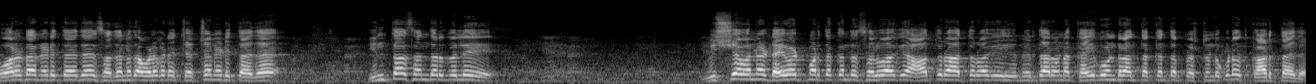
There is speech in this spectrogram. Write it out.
ಹೋರಾಟ ನಡೀತಾ ಇದೆ, ಸದನದ ಒಳಗಡೆ ಚರ್ಚೆ ನಡೀತಾ ಇದೆ. ಇಂಥ ಸಂದರ್ಭದಲ್ಲಿ ವಿಷಯವನ್ನು ಡೈವರ್ಟ್ ಮಾಡ್ತಕ್ಕಂಥ ಸಲುವಾಗಿ ಆತುರ ಆತುರವಾಗಿ ನಿರ್ಧಾರವನ್ನು ಕೈಗೊಂಡ್ರ ಅಂತಕ್ಕಂಥ ಪ್ರಶ್ನೆನೂ ಕೂಡ ಕಾಡ್ತಾ ಇದೆ.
